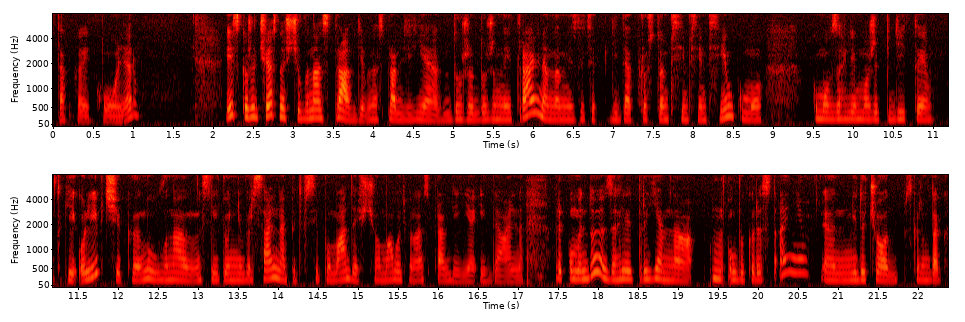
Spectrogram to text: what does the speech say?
такий колір. І скажу чесно, що вона справді вона справді є дуже-дуже нейтральна. Вона, мені здається, підійде просто всім-всім-всім, кому кому взагалі може підійти такий олівчик, ну вона настільки універсальна під всі помади, що, мабуть, вона справді є ідеальна. Рекомендую, взагалі приємна у використанні, е, ні до чого, скажімо так,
